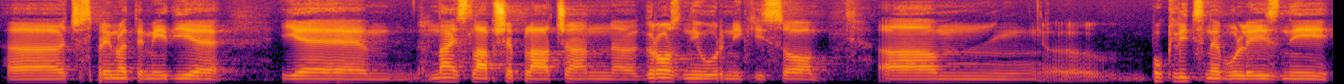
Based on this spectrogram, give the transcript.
Uh, če spremljate medije, je mm, najslabše plačan, grozni urniki so, um, poklicne bolezni,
